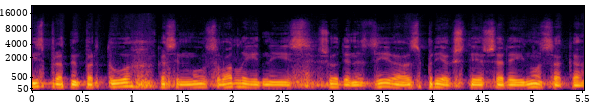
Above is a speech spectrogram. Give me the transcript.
izpratne par to, kas ir mūsu vadlīnijas šodienas dzīvē, uz priekšu tieši arī nosaka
